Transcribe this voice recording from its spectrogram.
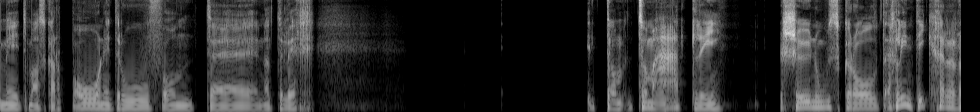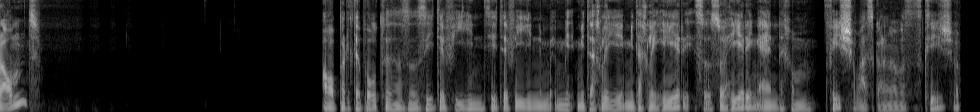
mit Mascarpone drauf und äh, natürlich Tom Tomatli, schön ausgerollt, ein bisschen dickerer Rand. Aber der Boden, also seidefein, seidefein, mit, mit, ein bisschen, mit ein bisschen Hering, so, so Hering-ähnlichem Fisch, ich weiß gar nicht mehr, was das war.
